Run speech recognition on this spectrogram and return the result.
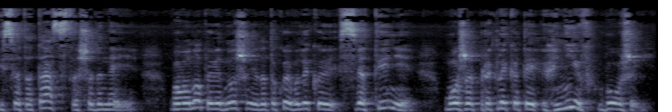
і святотатства щодо неї, бо воно по відношенню до такої великої святині може прикликати гнів Божий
